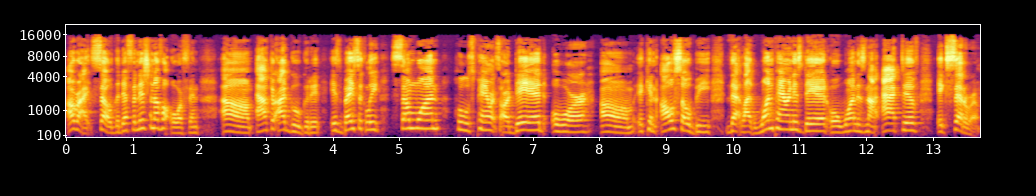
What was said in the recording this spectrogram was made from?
All right. So the definition of an orphan, um, after I Googled it is basically someone whose parents are dead or um it can also be that like one parent is dead or one is not active etc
